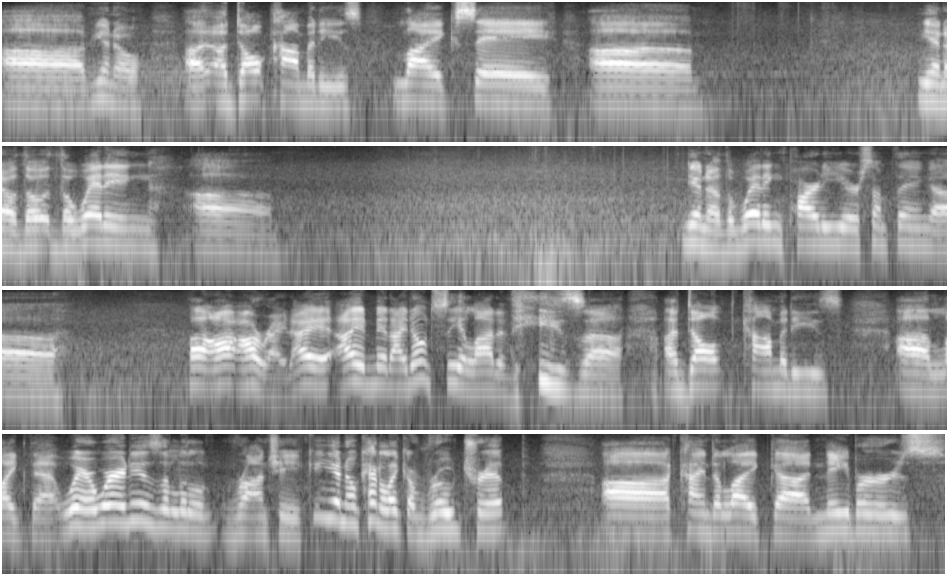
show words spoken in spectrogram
you know, adult comedies like, say, you know, the, the wedding. You know, the wedding party or something. Uh, uh, all right, I, I admit I don't see a lot of these uh, adult comedies uh, like that, where where it is a little raunchy, you know, kind of like a road trip, uh, kind of like uh, Neighbors,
